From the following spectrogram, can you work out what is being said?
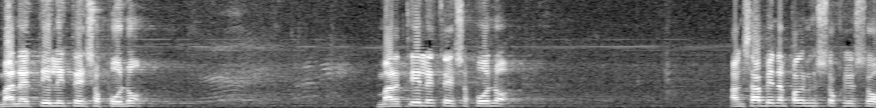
Manatili tayo sa puno. Manatili tayo sa puno. Ang sabi ng Panginoong Kristo,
